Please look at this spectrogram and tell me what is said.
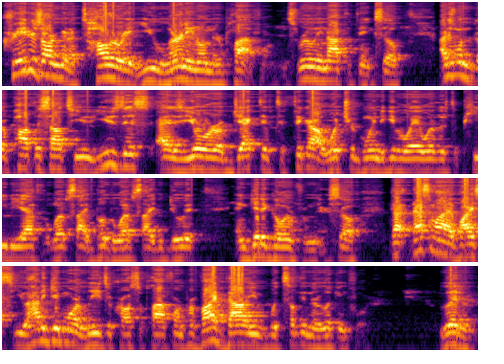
Creators aren't going to tolerate you learning on their platform. It's really not the thing. So I just wanted to pop this out to you. Use this as your objective to figure out what you're going to give away, whether it's a PDF, a website, build the website and do it and get it going from there. So that, that's my advice to you, how to get more leads across the platform. Provide value with something they're looking for. Literally.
